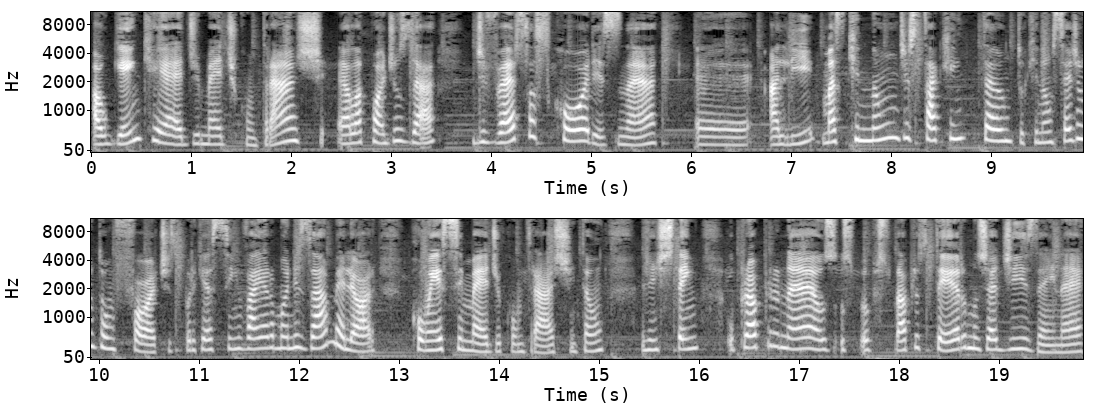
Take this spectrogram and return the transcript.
alguém que é de médio contraste, ela pode usar diversas cores, né? É, ali, mas que não destaquem tanto, que não sejam tão fortes, porque assim vai harmonizar melhor com esse médio contraste. Então, a gente tem o próprio, né, os, os, os, próprios termos já dizem, né,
